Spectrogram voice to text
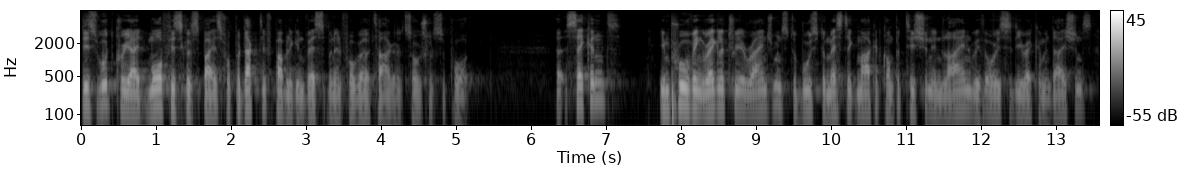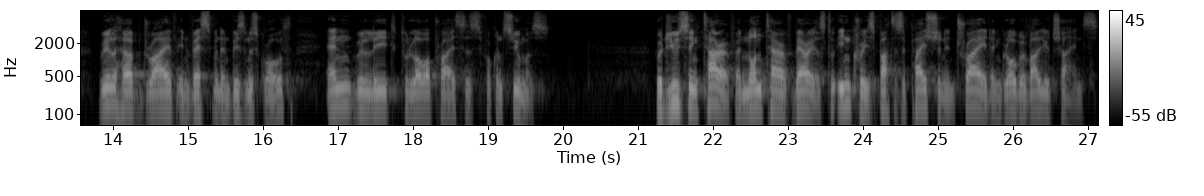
This would create more fiscal space for productive public investment and for well-targeted social support. Uh, second, improving regulatory arrangements to boost domestic market competition in line with OECD recommendations will help drive investment and business growth and will lead to lower prices for consumers. Reducing tariff and non-tariff barriers to increase participation in trade and global value chains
